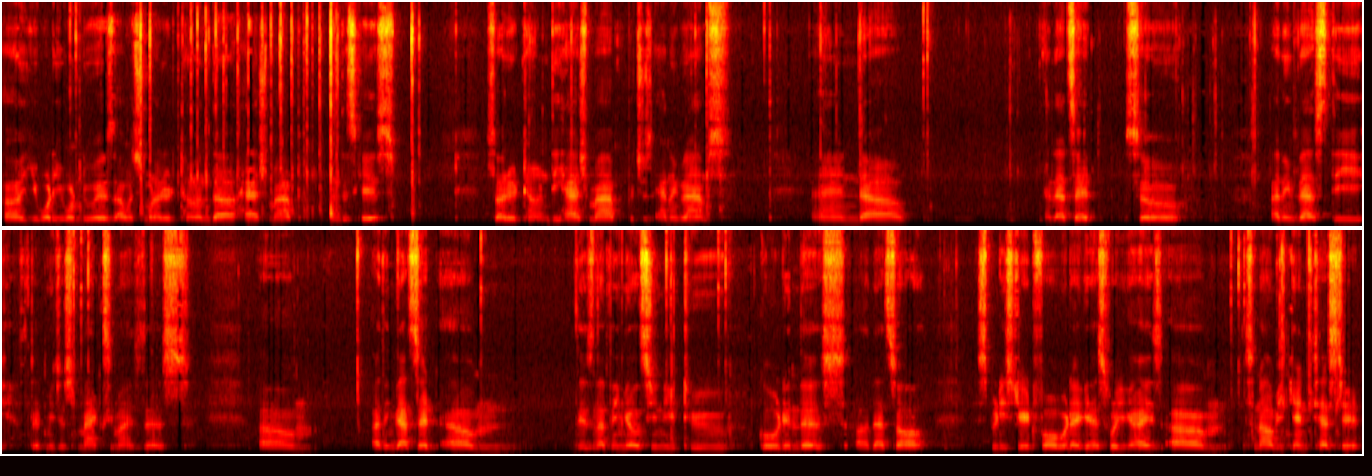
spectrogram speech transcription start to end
uh, you what you want to do is I just want to return the hash map in this case so I returned the hash map which is anagrams and uh, and that's it. So I think that's the let me just maximize this. Um, I think that's it. Um, there's nothing else you need to code in this. Uh, that's all. It's pretty straightforward I guess for you guys. Um, so now we can test it.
